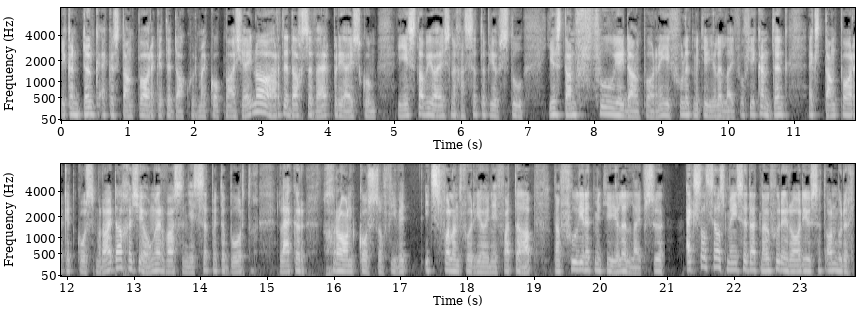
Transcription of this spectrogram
jy kan dink ek is dankbaar ek het 'n dak oor my kop maar as jy na 'n harde dag se werk by die huis kom en jy stap by jou huis en gaan sit op jou stoel jy's dan voel jy dankbaar nê jy voel dit met jou hele lyf. Of jy kan dink ek's dankbaar ek het kos maar daai dag as jy honger was en jy sit met 'n bord lekker graankos of jy weet iets vullend voor jou en jy vat 'n hap dan voel jy dit met jou hele lyf. So Ek sal selfs mense dat nou voor die radio sit aanmoedig.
